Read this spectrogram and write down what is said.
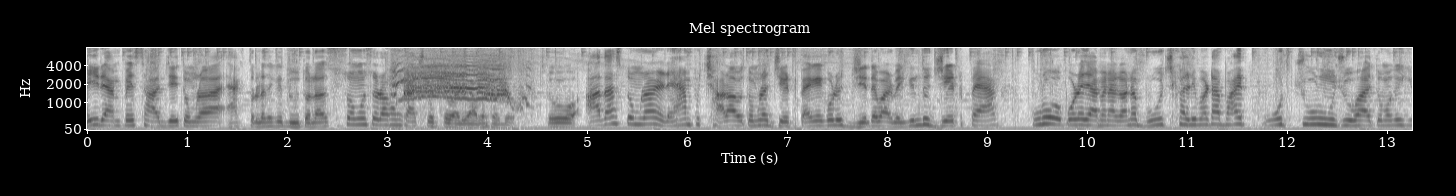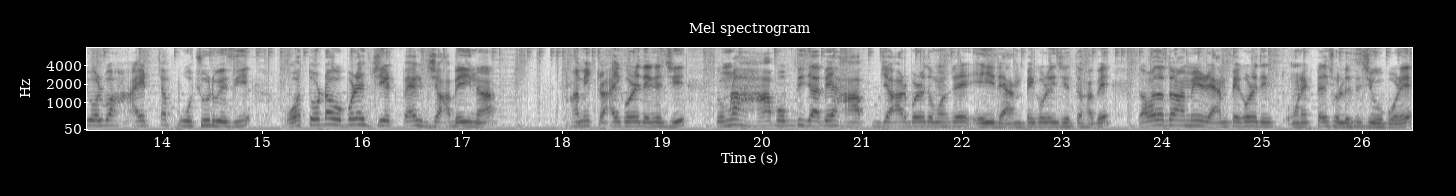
এই র্যাম্পের সাহায্যেই তোমরা একতলা থেকে দুতলা সমস্ত রকম কাজ করতে পারবে আপাতত। তো আদার্স তোমরা র্যাম্প ছাড়াও তোমরা জেট প্যাকে করে যেতে পারবে। কিন্তু জেট প্যাক পুরো ওপরে যাবে না কারণ ব্রুজ খালিফাটা ভাই প্রচুর উঁচু ভাই, তোমাকে কি বলব হাইটটা প্রচুর বেশি। অতটা ওপরে জেট প্যাক যাবেই না। আমি ট্রাই করে দেখেছি। তোমরা হাফ অবধি যাবে হাফ যাওয়ার পরে তোমাকে এই র্যাম্পে করেই যেতে হবে। তো আপাতত আমি র্যাম্পে করে দেখ- অনেকটাই চলে এসেছি উপরে।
